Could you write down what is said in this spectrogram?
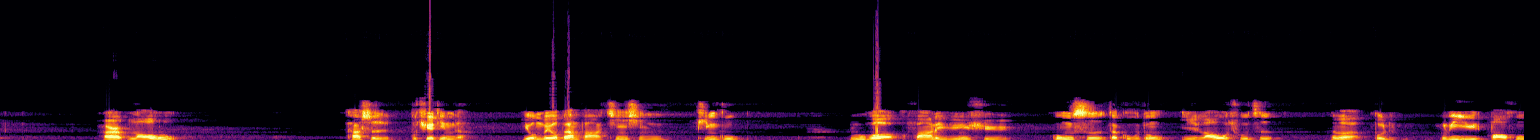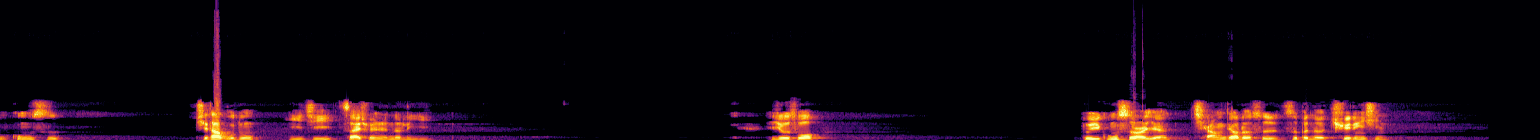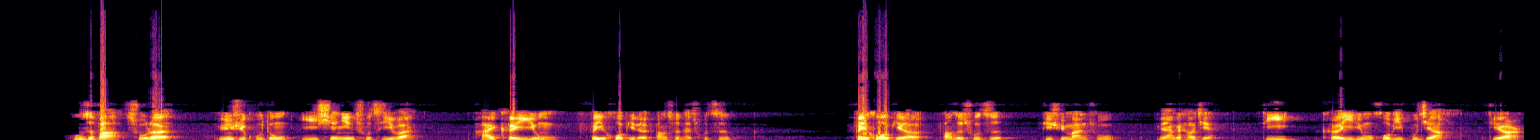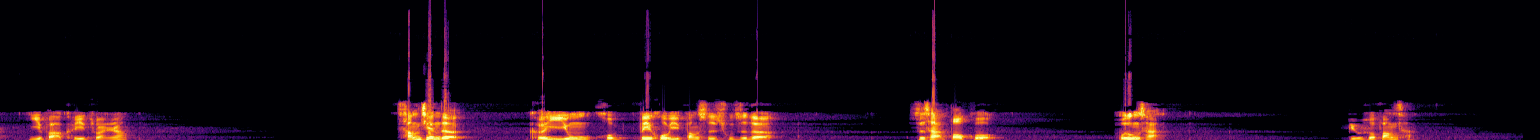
而劳务。它是不确定的，又没有办法进行评估。如果法律允许公司的股东以劳务出资，那么不不利于保护公司其他股东以及债权人的利益。也就是说，对于公司而言，强调的是资本的确定性。公司法除了允许股东以现金出资以外，还可以用非货币的方式来出资。非货币的方式出资必须满足两个条件：第一，可以用货币估价；第二，依法可以转让。常见的可以用货非货币方式出资的资产包括不动产，比如说房产。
